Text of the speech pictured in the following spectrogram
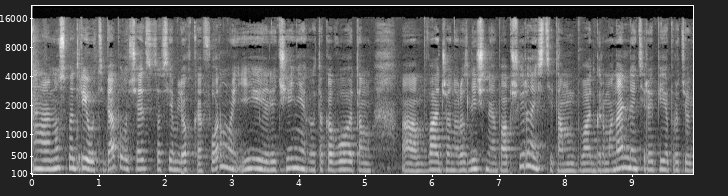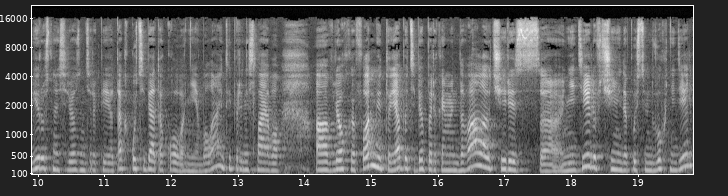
А, ну смотри, у тебя получается совсем легкая форма, и лечение как таковое там а, бывает же оно различное по обширности, там бывает гормональная терапия, противовирусная серьезная терапия. Так как у тебя такого не было, и ты перенесла его а, в легкой форме, то я бы тебе порекомендовала через неделю, в течение, допустим, двух недель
